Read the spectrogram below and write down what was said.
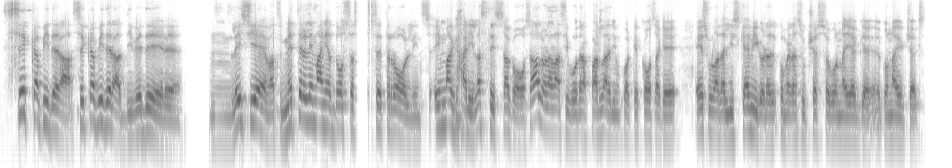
Se capiterà, se capiterà di vedere mm, Lacey Evans, mettere le mani addosso a Seth Rollins e magari la stessa cosa, allora là si potrà parlare di un qualche cosa che esula dagli schemi come era successo con Nia, con Nia Jax.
